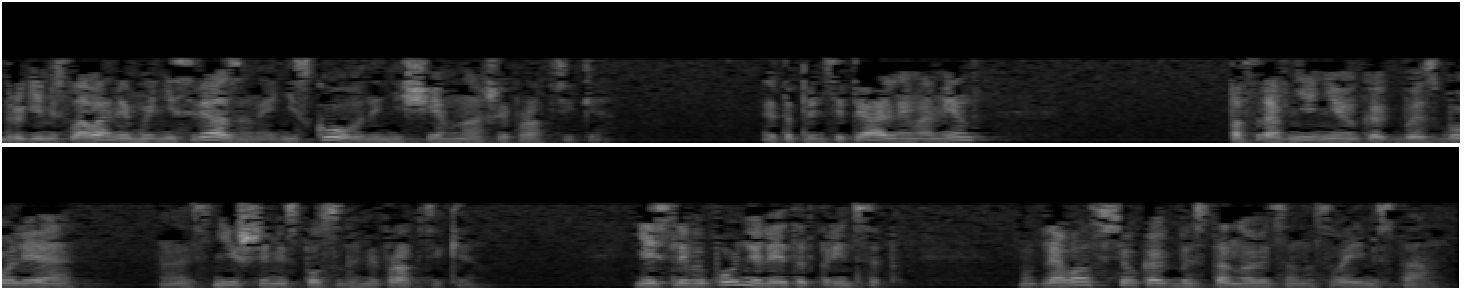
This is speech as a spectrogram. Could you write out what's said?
Другими словами, мы не связаны, не скованы ни с чем нашей практике. Это принципиальный момент по сравнению как бы с более э, с низшими способами практики. Если вы поняли этот принцип, ну, для вас все как бы становится на свои места –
